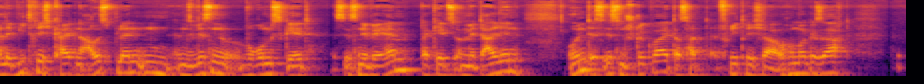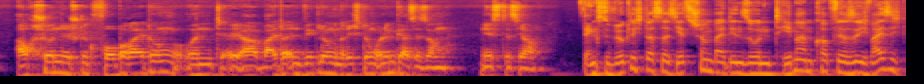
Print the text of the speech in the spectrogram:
alle Widrigkeiten ausblenden und sie wissen, worum es geht. Es ist eine WM, da geht es um Medaillen und es ist ein Stück weit, das hat Friedrich ja auch immer gesagt, auch schon ein Stück Vorbereitung und ja, Weiterentwicklung in Richtung Olympiasaison nächstes Jahr. Denkst du wirklich, dass das jetzt schon bei denen so ein Thema im Kopf ist? Also ich weiß nicht,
